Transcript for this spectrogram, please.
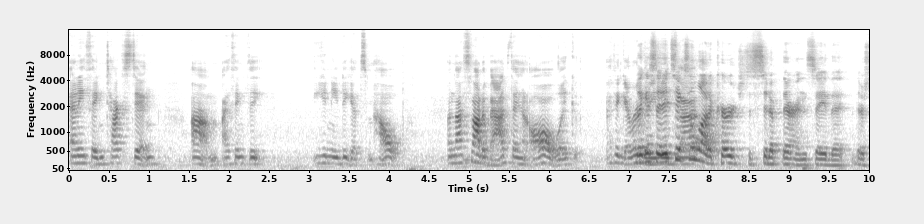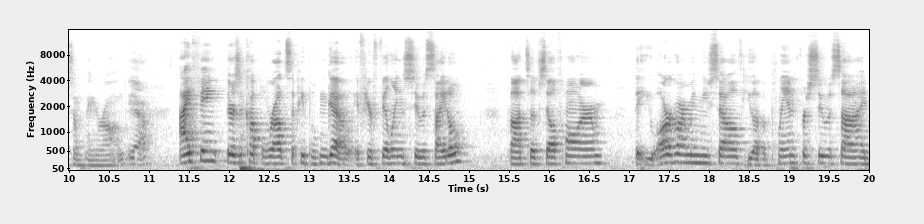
anything, texting, um, I think that you need to get some help. And that's not a bad thing at all. Like I think everybody like i said it takes that. a lot of courage to sit up there and say that there's something wrong Yeah. I think there's a couple routes that people can go. If you're feeling suicidal, thoughts of self harm, that you are harming yourself, you have a plan for suicide,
